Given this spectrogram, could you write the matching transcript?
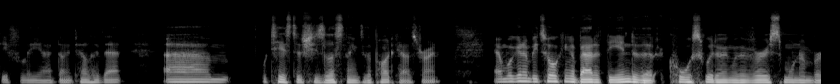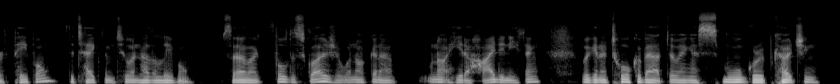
Definitely uh, don't tell her that. Um, test if she's listening to the podcast, right? And we're going to be talking about at the end of it a course we're doing with a very small number of people to take them to another level. So, like full disclosure, we're not going to we're not here to hide anything. We're going to talk about doing a small group coaching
